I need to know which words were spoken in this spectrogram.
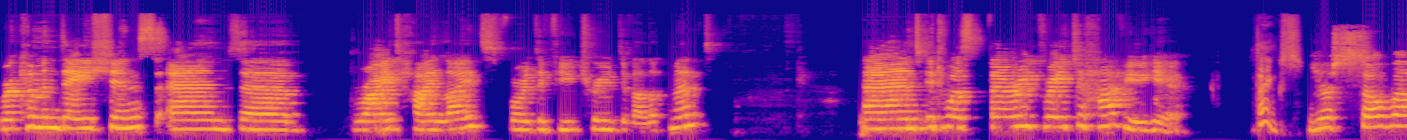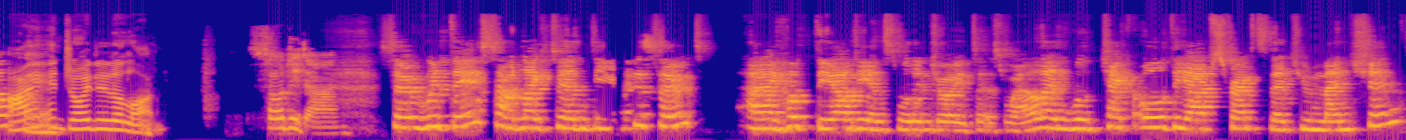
recommendations, and uh, bright highlights for the future development. And it was very great to have you here. Thanks. You're so welcome. I enjoyed it a lot. So did I. So, with this, I would like to end the episode. I hope the audience will enjoy it as well. And we'll check all the abstracts that you mentioned.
